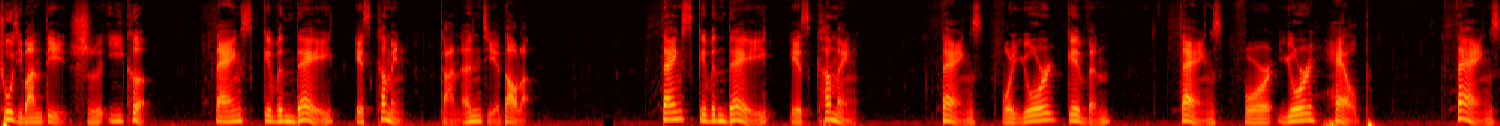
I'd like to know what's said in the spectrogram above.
初级班第十一课，Thanksgiving Day is coming，感恩节到了。Thanksgiving Day is coming. Thanks for your giving. Thanks for your help. Thanks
